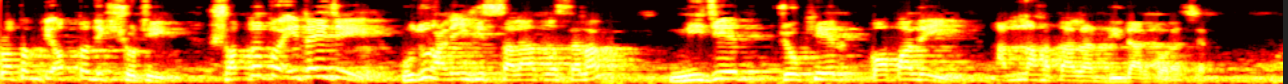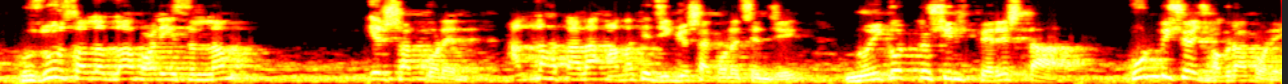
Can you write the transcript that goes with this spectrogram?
প্রথমটি অত্যধিক সঠিক। সত্য তো এটাই যে, হুজুর আলিহিস সালাম নিজের চোখের কপালেই আল্লাহ তালার দিদার করেছেন। হুজুর সাল্লাহ আলী সাল্লাম এরশাদ করেন, আল্লাহ তালা আমাকে জিজ্ঞাসা করেছেন যে, নৈকট্যশীল ফেরেস্তা কোন বিষয়ে ঝগড়া করে?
